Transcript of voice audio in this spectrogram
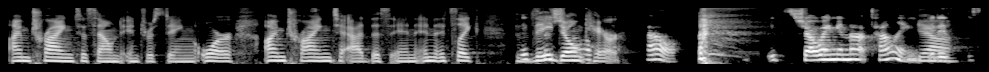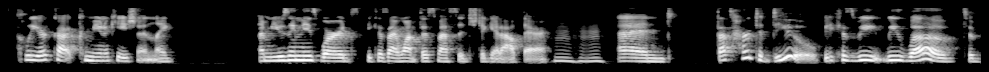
i'm trying to sound interesting or i'm trying to add this in. And it's like it's they the don't care. tell it's showing and not telling. Yeah. it is just clear cut communication like i'm using these words because i want this message to get out there. Mm-hmm. and that's hard to do because we we love to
